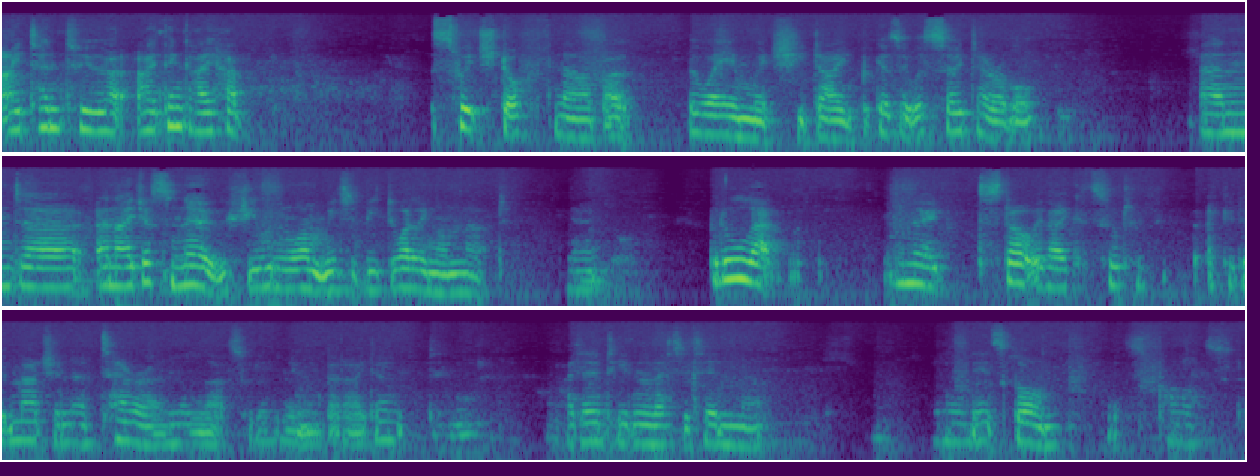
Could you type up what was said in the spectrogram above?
I tend to, I think I have switched off now about the way in which she died because it was so terrible. And uh, and I just know she wouldn't want me to be dwelling on that, you know. But all that, you know, to start with, I could sort of, I could imagine her terror and all that sort of thing. But I don't, I don't even let it in now. It's gone. It's past.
